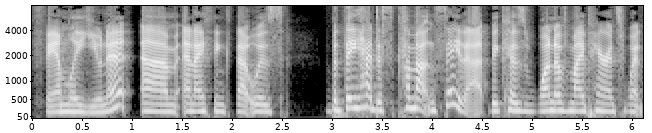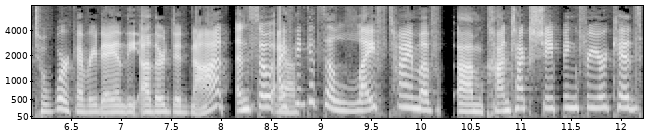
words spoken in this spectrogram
family unit. Um, and I think that was but they had to come out and say that because one of my parents went to work every day and the other did not. And so yeah. I think it's a lifetime of um, context shaping for your kids,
